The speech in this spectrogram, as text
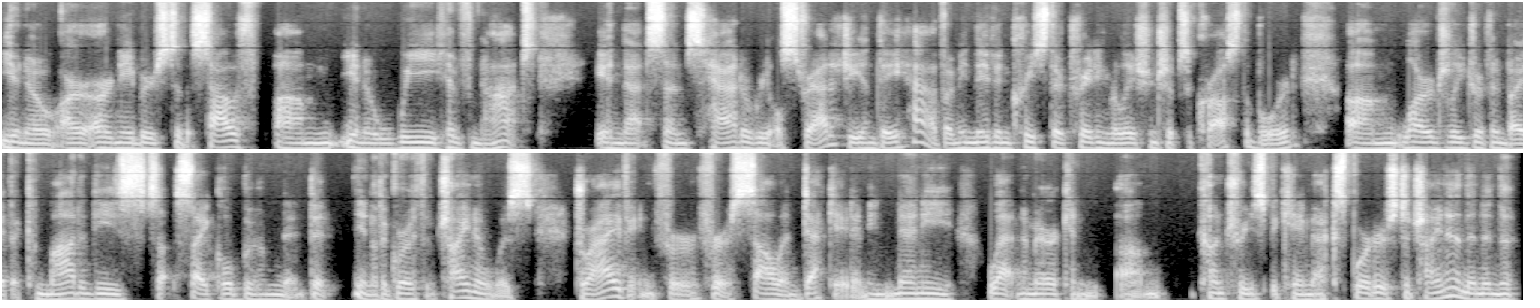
you know, our, our neighbors to the south. Um, you know, we have not in that sense had a real strategy and they have i mean they've increased their trading relationships across the board um, largely driven by the commodities cycle boom that, that you know the growth of china was driving for for a solid decade i mean many latin american um, countries became exporters to China, and then in the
